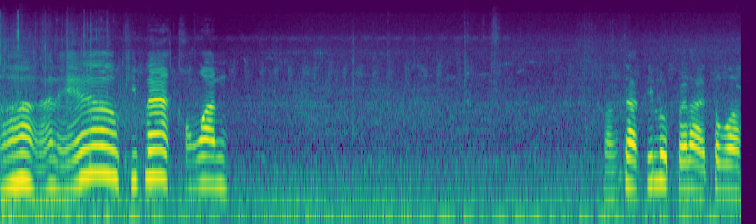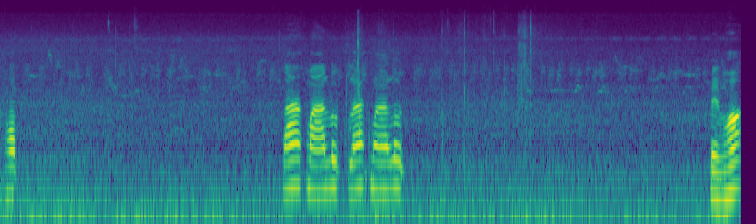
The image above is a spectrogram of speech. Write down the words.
อ่าแล้วคลิปแรกของวัน หลังจากที่หลุดไปหลายตัวครับ ลากมาหลุดลากมาหลุด เป็นเพราะ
